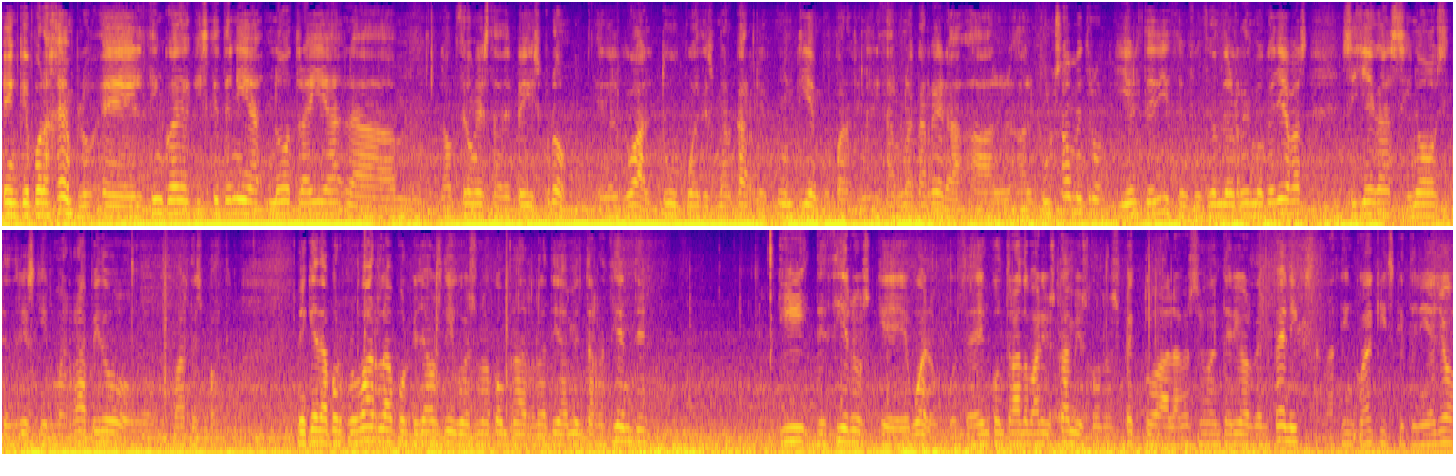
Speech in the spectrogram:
en que por ejemplo el 5X que tenía no traía la, la, opción esta de Pace Pro en el cual tú puedes marcarle un tiempo para finalizar una carrera al, al, pulsómetro y él te dice en función del ritmo que llevas si llegas, si no, si tendrías que ir más rápido o más despacio me queda por probarla porque ya os digo es una compra relativamente reciente y deciros que bueno pues he encontrado varios cambios con respecto a la versión anterior del Fenix, la 5X que tenía yo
